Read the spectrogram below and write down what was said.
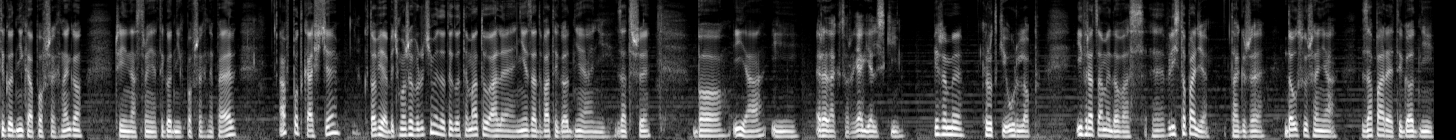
Tygodnika Powszechnego, czyli na stronie tygodnikpowszechny.pl, a w podcaście, kto wie, być może wrócimy do tego tematu, ale nie za dwa tygodnie ani za trzy, bo i ja, i redaktor Jagielski bierzemy krótki urlop i wracamy do Was e, w listopadzie. Także do usłyszenia za parę tygodni.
